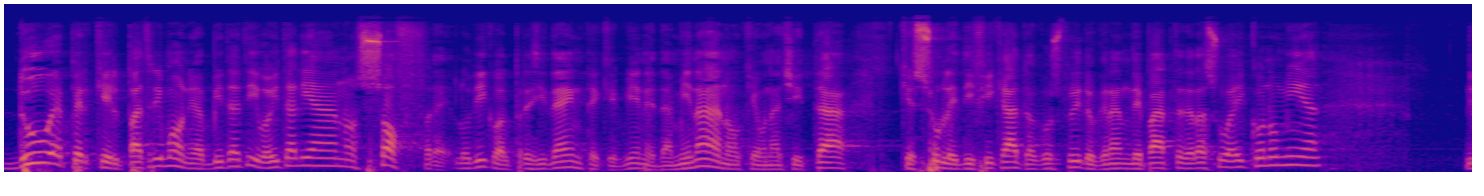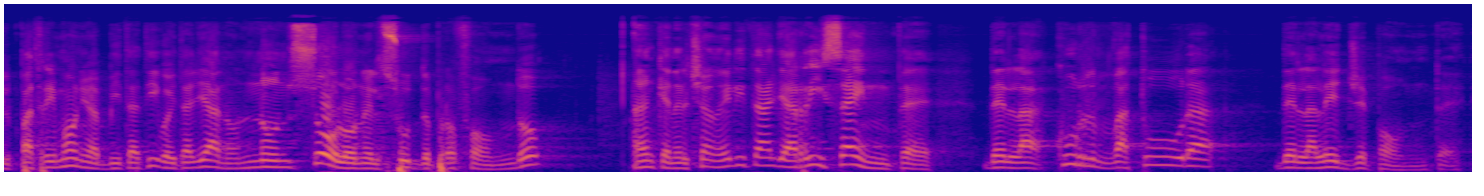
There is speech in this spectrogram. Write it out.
Due, perché il patrimonio abitativo italiano soffre, lo dico al Presidente che viene da Milano, che è una città che sull'edificato ha costruito grande parte della sua economia, il patrimonio abitativo italiano non solo nel sud profondo, anche nel centro dell'Italia, risente della curvatura della legge Ponte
